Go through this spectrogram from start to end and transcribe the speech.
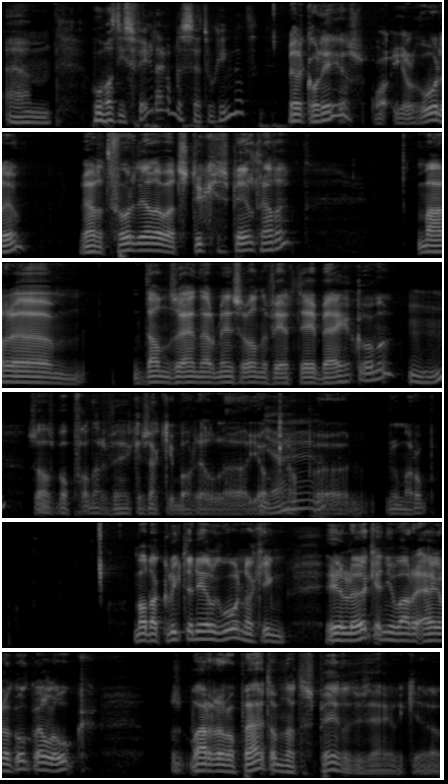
Ehm, Hoe was die sfeer daar op de set? Hoe ging dat? Met de collega's? Oh, heel goed, hè. We hadden het voordeel dat we het stuk gespeeld hadden. Maar ehm, dan zijn er mensen van de VRT bijgekomen. Mhm. Zoals Bob van der Vijken, Jackie Borrell, eh Joop Ja, Knap, ja. eh, noem maar op. Maar dat klikte heel gewoon, dat ging heel leuk. En die waren eigenlijk ook wel ook, waren erop uit om dat te spelen. Dus eigenlijk, ja.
